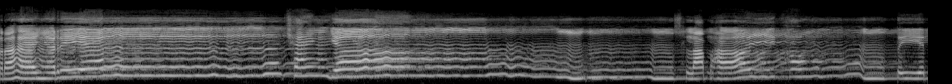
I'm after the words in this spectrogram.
ក្រែងរៀលឆេញយើងស្លាប់ហើយខំទៀត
